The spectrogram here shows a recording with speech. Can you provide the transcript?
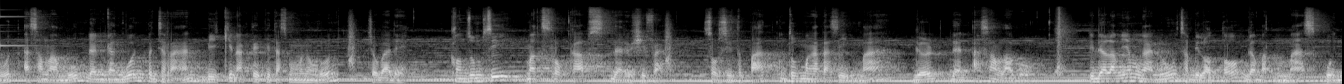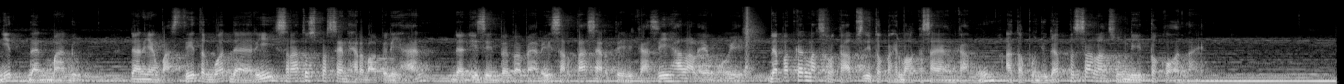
takut, asam lambung, dan gangguan pencernaan bikin aktivitas menurun? Coba deh, konsumsi Max Rock Cups dari Shifa. Solusi tepat untuk mengatasi ma, GERD, dan asam lambung. Di dalamnya mengandung sambiloto, gambar emas, kunyit, dan madu. Dan yang pasti terbuat dari 100% herbal pilihan dan izin PPPRI serta sertifikasi halal MUI. Dapatkan Max Rock Cups di toko herbal kesayangan kamu ataupun juga pesan langsung di toko online.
